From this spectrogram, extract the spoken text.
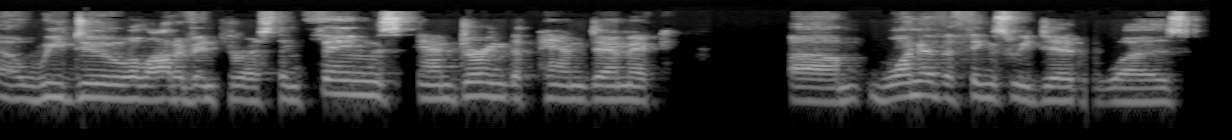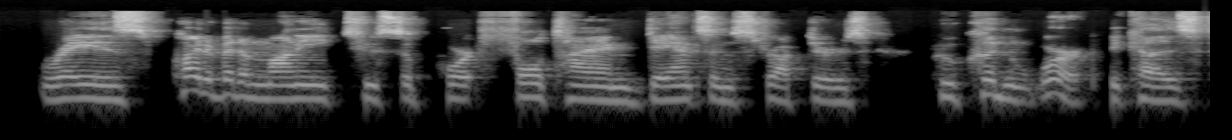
uh, we do a lot of interesting things. And during the pandemic, um, one of the things we did was raise quite a bit of money to support full time dance instructors who couldn't work because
